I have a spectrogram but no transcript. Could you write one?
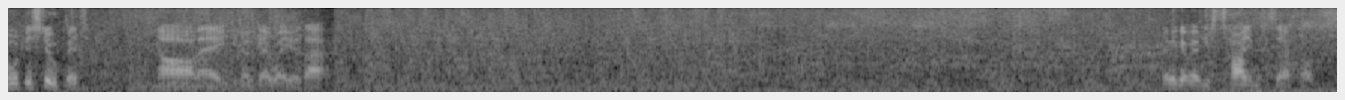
Called me stupid? Nah, mate, you don't get away with that. Let me get rid of these tiny Mr. Zurkons.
